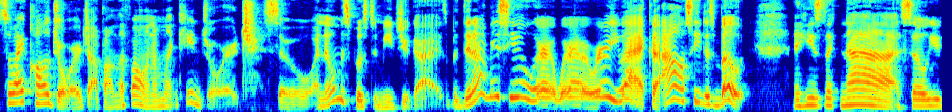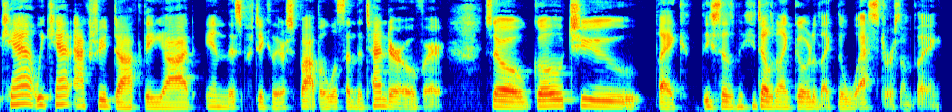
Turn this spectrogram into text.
So I call George up on the phone. I'm like, "Hey George, so I know I'm supposed to meet you guys, but did I miss you? Where where where are you at? I don't see this boat." And he's like, "Nah, so you can't we can't actually dock the yacht in this particular spot, but we'll send the tender over. So go to like he says he tells me like go to like the west or something."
